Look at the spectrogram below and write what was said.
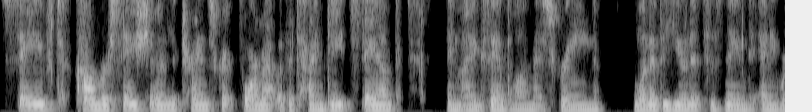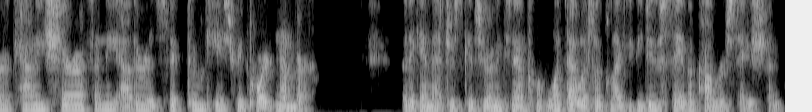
saved conversation in the transcript format with a time date stamp. In my example on my screen, one of the units is named Anywhere County Sheriff and the other is Victim Case Report Number. But again, that just gives you an example of what that would look like if you do save a conversation.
